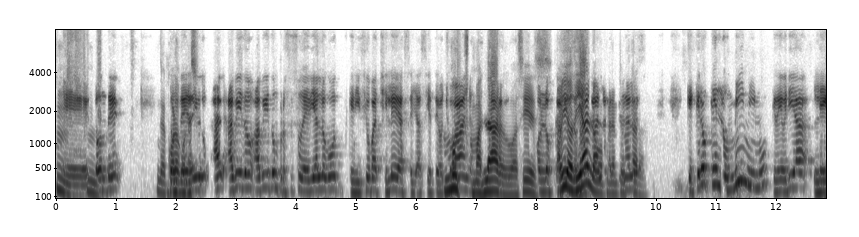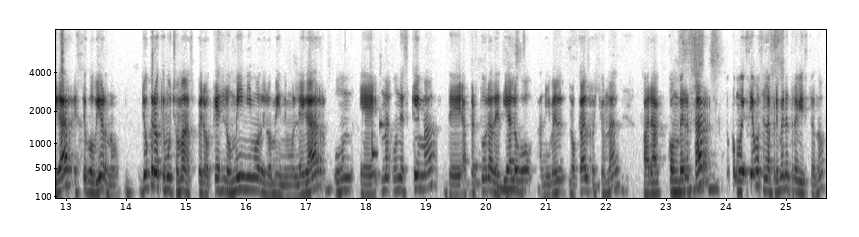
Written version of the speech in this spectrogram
mm, mm. donde de acuerdo ha, habido, ha, habido, un proceso de diálogo que inició Bachelet hace ya 7, 8 Mucho años. más largo, así es. ha habido diálogo para empezar. Que creo que es lo mínimo que debería legar este gobierno. Yo creo que mucho más, pero que es lo mínimo de lo mínimo. Legar un, eh, un esquema de apertura de diálogo a nivel local, regional, para conversar, como decíamos en la primera entrevista, ¿no?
